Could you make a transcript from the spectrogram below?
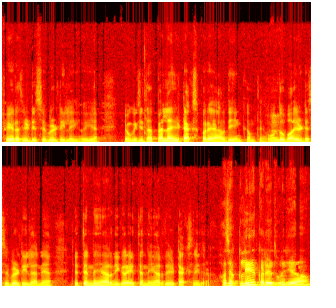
ਫਿਰ ਅਸੀਂ ਡਿਸੇਬਿਲਿਟੀ ਲਈ ਹੋਈ ਹੈ। ਕਿਉਂਕਿ ਜਿੱਦਾਂ ਪਹਿਲਾਂ ਅਸੀਂ ਟੈਕਸ ਭਰਿਆ ਆਪਦੀ ਇਨਕਮ ਤੇ ਉਸ ਤੋਂ ਬਾਅਦ ਡਿਸੇਬਿਲਿਟੀ ਲੈਣੇ ਆ ਜੇ 3000 ਦੀ ਕਰਾਈ 3000 ਤੇ ਟੈਕਸ ਨਹੀਂ ਦੇਣਾ। ਅੱਛਾ ਕਲੀਅਰ ਕਰਿਓ ਥੋੜਾ ਜਿਹਾ।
